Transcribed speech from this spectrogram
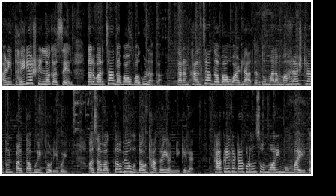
आणि धैर्य शिल्लक असेल तर वरचा दबाव बघू नका. कारण खालचा दबाव वाढला तर तुम्हाला महाराष्ट्रातून पळता भुई थोडी होईल. असं वक्तव्य उद्धव ठाकरे यांनी केलंय. ठाकरे गटाकडून सोमवारी मुंबईत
